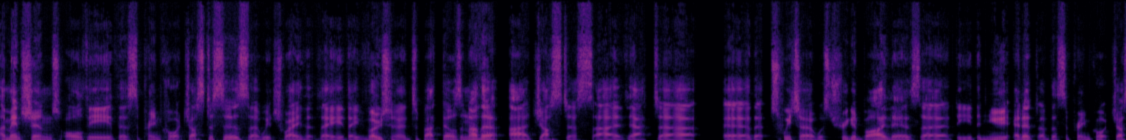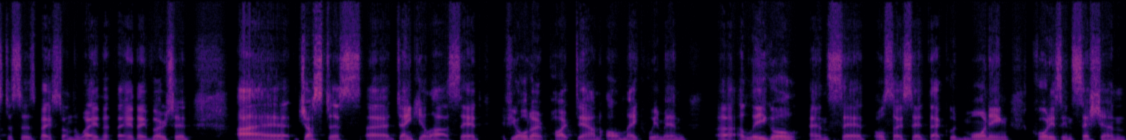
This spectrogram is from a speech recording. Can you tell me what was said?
I mentioned all the the Supreme Court justices, uh, which way that they they voted, but there was another uh, justice uh, that uh, uh, that Twitter was triggered by. There's uh, the the new edit of the Supreme Court justices based on the way that they they voted. Justice Dankula said, "If you all don't pipe down, I'll make women." illegal and said also said that good morning court is in session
